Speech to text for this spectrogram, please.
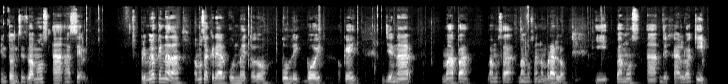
Entonces vamos a hacerlo. Primero que nada, vamos a crear un método public void, ¿ok? Llenar mapa, vamos a, vamos a nombrarlo y vamos a dejarlo aquí.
